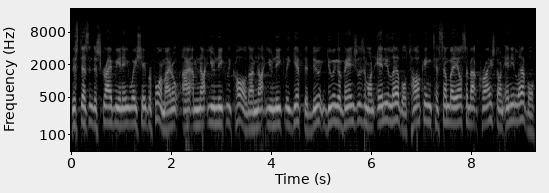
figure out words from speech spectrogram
This doesn't describe me in any way, shape, or form. I don't, I, am not uniquely called. I'm not uniquely gifted. Do, doing evangelism on any level, talking to somebody else about Christ on any level,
